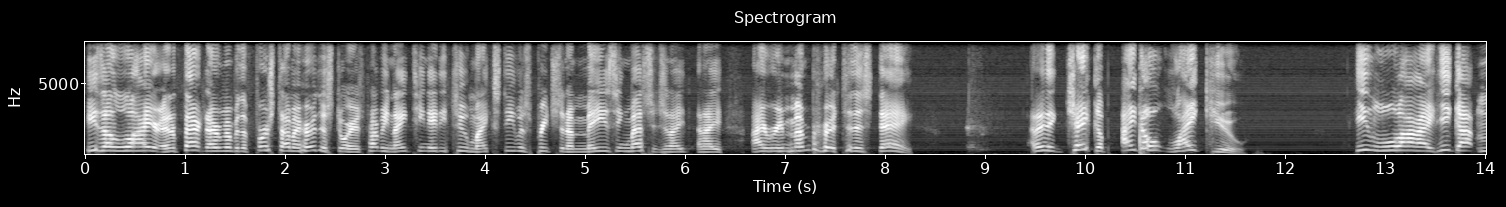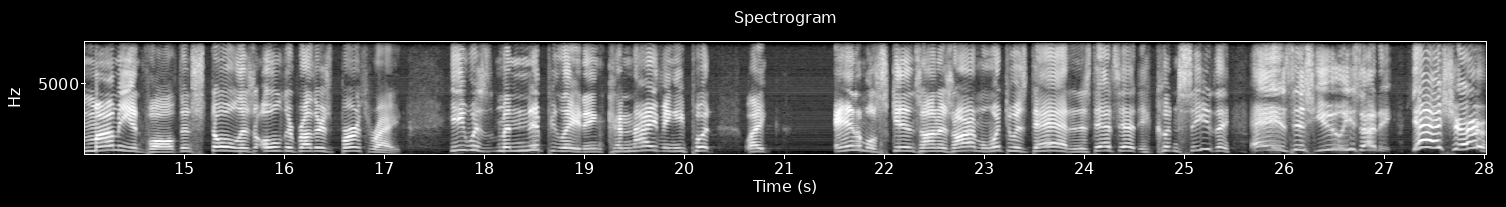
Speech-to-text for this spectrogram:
He's a liar. And in fact, I remember the first time I heard this story, it was probably 1982. Mike Stevens preached an amazing message, and I, and I, I remember it to this day. And I think, Jacob, I don't like you. He lied. He got mommy involved and stole his older brother's birthright. He was manipulating, conniving. He put like animal skins on his arm and went to his dad. And his dad said he couldn't see. They, hey, is this you? He said, yeah, sure.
